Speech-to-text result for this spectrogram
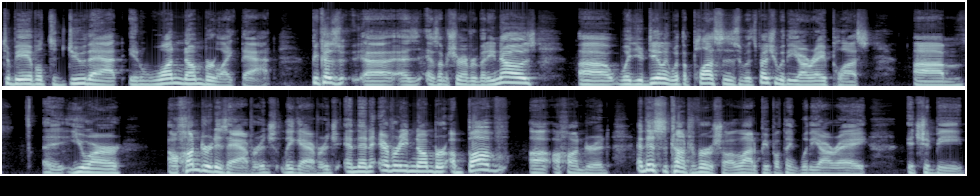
to be able to do that in one number like that, because uh, as as I'm sure everybody knows, uh, when you're dealing with the pluses, especially with ERA plus, um, uh, you are hundred is average, league average, and then every number above uh, hundred, and this is controversial. A lot of people think with ERA it should be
